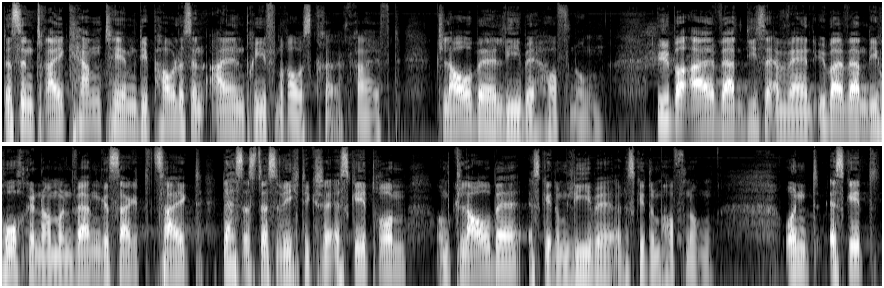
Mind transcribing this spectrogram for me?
Das sind drei Kernthemen, die Paulus in allen Briefen rausgreift. Glaube, Liebe, Hoffnung. Überall werden diese erwähnt, überall werden die hochgenommen und werden gesagt, zeigt, das ist das Wichtigste. Es geht drum um Glaube, es geht um Liebe und es geht um Hoffnung. Und es geht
